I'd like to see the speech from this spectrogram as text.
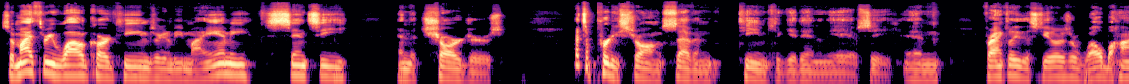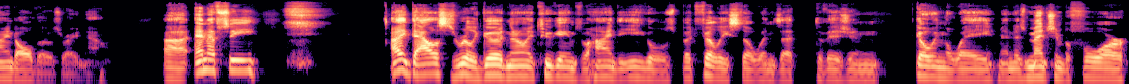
So my three wild card teams are going to be Miami, Cincy, and the Chargers. That's a pretty strong seven teams to get in in the AFC. And frankly, the Steelers are well behind all those right now. Uh, NFC, I think Dallas is really good, and they're only two games behind the Eagles, but Philly still wins that division going away. And as mentioned before,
